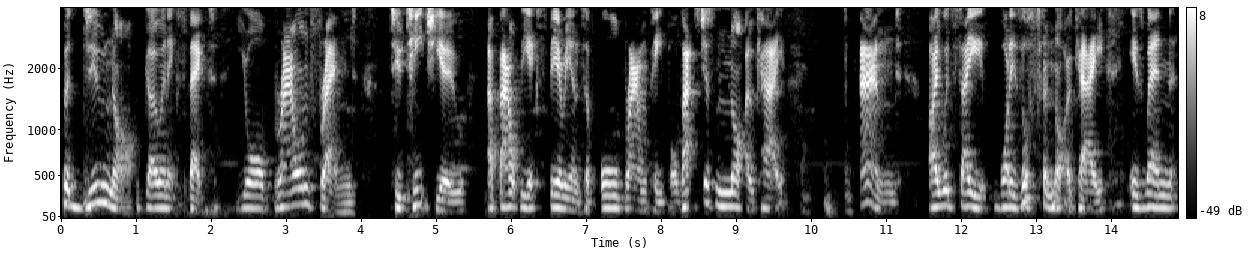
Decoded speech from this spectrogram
but do not go and expect your brown friend to teach you about the experience of all brown people. That's just not okay. And I would say what is also not okay is when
